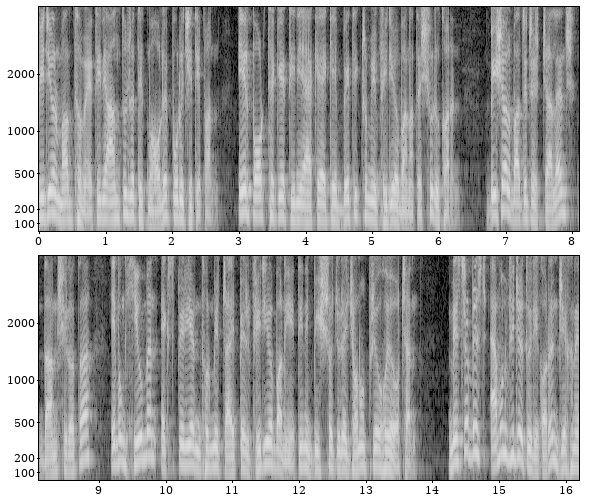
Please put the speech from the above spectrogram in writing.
ভিডিওর মাধ্যমে তিনি আন্তর্জাতিক মহলে পরিচিতি পান। এরপর থেকে তিনি একে একে ব্যতিক্রমী ভিডিও বানাতে শুরু করেন। বিশাল বাজেটের চ্যালেঞ্জ, দানশীলতা এবং হিউম্যান এক্সপেরিয়েন্ট ধর্মী টাইপের ভিডিও বানিয়ে তিনি বিশ্বজুড়ে জনপ্রিয় হয়ে ওঠেন। মিস্টার বিস্ট এমন ভিডিও তৈরি করেন যেখানে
